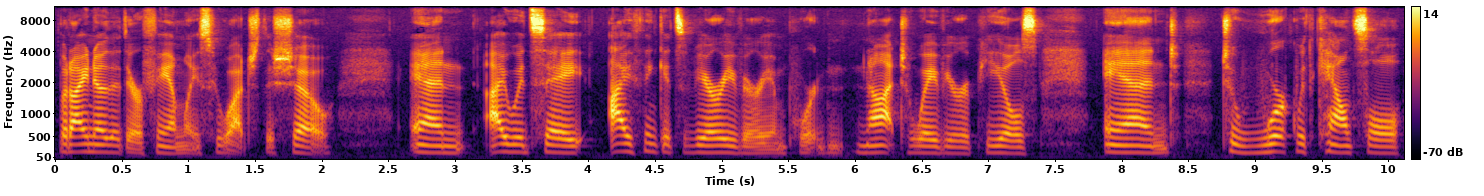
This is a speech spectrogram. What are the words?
but I know that there are families who watch the show. And I would say, I think it's very, very important not to waive your appeals and to work with counsel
